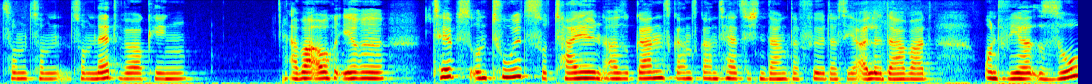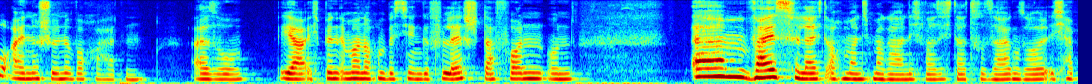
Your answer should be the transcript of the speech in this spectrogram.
zum, zum, zum Networking, aber auch ihre Tipps und Tools zu teilen. Also ganz, ganz, ganz herzlichen Dank dafür, dass ihr alle da wart und wir so eine schöne Woche hatten. Also ja, ich bin immer noch ein bisschen geflasht davon und ähm, weiß vielleicht auch manchmal gar nicht, was ich dazu sagen soll. Ich habe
